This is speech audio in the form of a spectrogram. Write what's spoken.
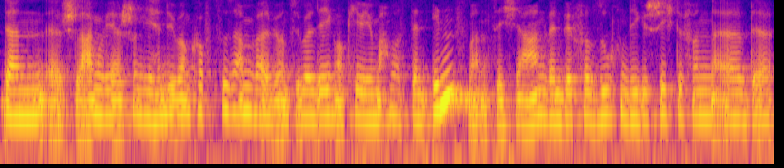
dann äh, schlagen wir ja schon die Hände über den Kopf zusammen, weil wir uns überlegen, okay, wie machen wir es denn in 20 Jahren, wenn wir versuchen, die Geschichte von äh, der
